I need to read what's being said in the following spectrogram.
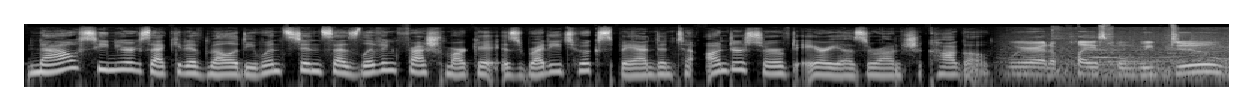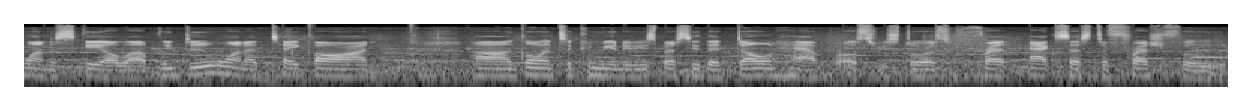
Now, senior executive Melody Winston says Living Fresh Market is ready to expand into underserved areas around Chicago. We're at a place where we do want to scale up. We do want to take on uh, go into communities, especially that don't have grocery stores, fre- access to fresh food,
